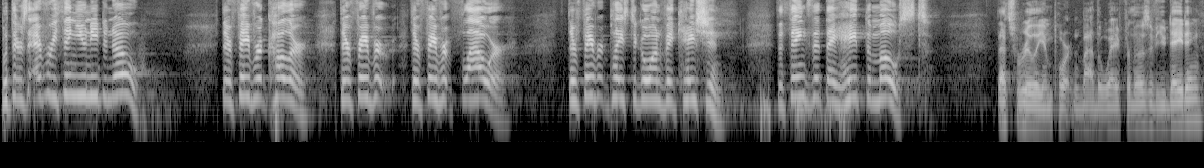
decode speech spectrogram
But there's everything you need to know. Their favorite color, their favorite, their favorite flower, their favorite place to go on vacation, the things that they hate the most. That's really important, by the way, for those of you dating.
